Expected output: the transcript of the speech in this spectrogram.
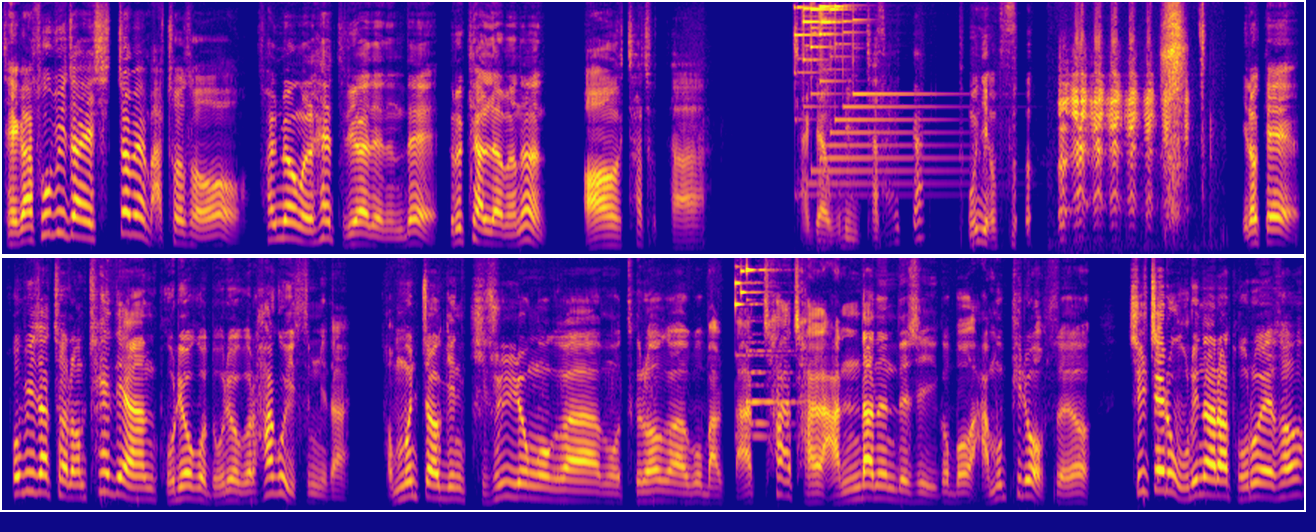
제가 소비자의 시점에 맞춰서 설명을 해 드려야 되는데 그렇게 하려면은 아우 차 좋다. 자기야 우리 이 차 살까? 돈이 없어. 이렇게 소비자처럼 최대한 보려고 노력을 하고 있습니다. 전문적인 기술 용어가 뭐 들어가고 막 나 차 잘 안다는 듯이 이거 뭐 아무 필요 없어요. 실제로 우리나라 도로에서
